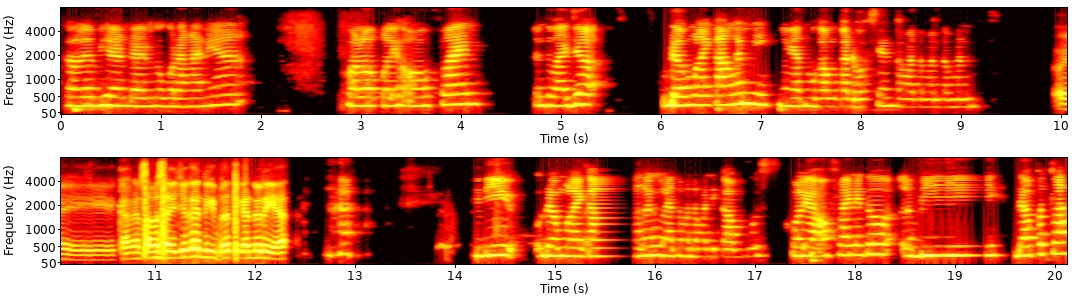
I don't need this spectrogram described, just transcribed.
Kelebihan dan kekurangannya kalau kuliah offline tentu aja udah mulai kangen nih ngeliat muka-muka dosen sama teman-teman. Eh, kangen sama saya juga nih berarti Kanuri ya. Jadi udah mulai kangen ngeliat teman-teman di kampus. Kuliah offline itu lebih dapet lah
